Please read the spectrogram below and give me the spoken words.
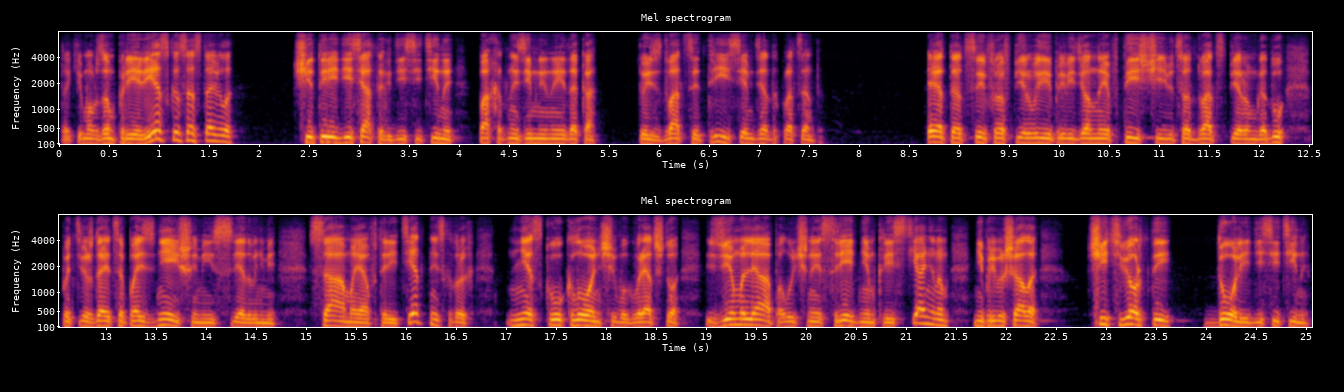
Таким образом, прирезка составила 4 десятых десятины пахотной земли на едока, то есть 23,7%. Эта цифра, впервые приведенная в 1921 году, подтверждается позднейшими исследованиями, самые авторитетные из которых несколько уклончиво говорят, что земля, полученная средним крестьянином, не превышала четвертой доли десятины,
